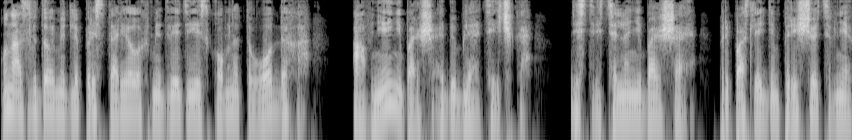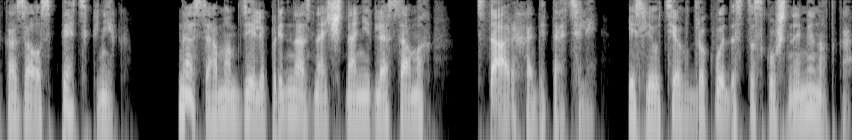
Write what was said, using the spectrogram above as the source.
У нас в доме для престарелых медведей есть комната отдыха, а в ней небольшая библиотечка. Действительно небольшая. При последнем пересчете в ней оказалось пять книг. На самом деле предназначены они для самых старых обитателей, если у тех вдруг выдастся скучная минутка.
